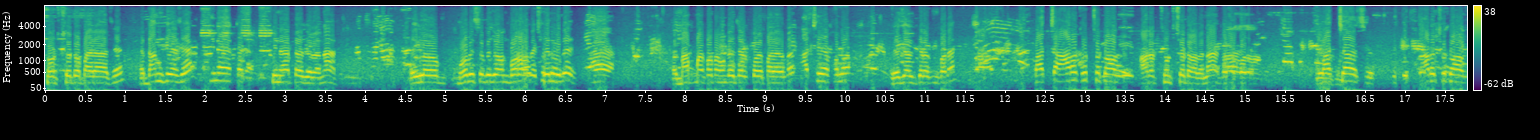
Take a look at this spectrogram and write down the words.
ছোট ছোট পায়রা আছে। দাম কি আছে? তিন হাজার টাকা। তিন হাজার টাকা জোড়া না? এগুলো ভবিষ্যতে যখন বড় হবে খেল দিবে হ্যাঁ। বাপ মা কত রেজাল্ট করে পারে ওটা আছে এখনও। রেজাল্ট কীরকম করে? বাচ্চা আরও ছোট ছোট হবে। আরও ছোট ছোট হবে না? কত বাচ্চা আছে। আরও ছোট হবে।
